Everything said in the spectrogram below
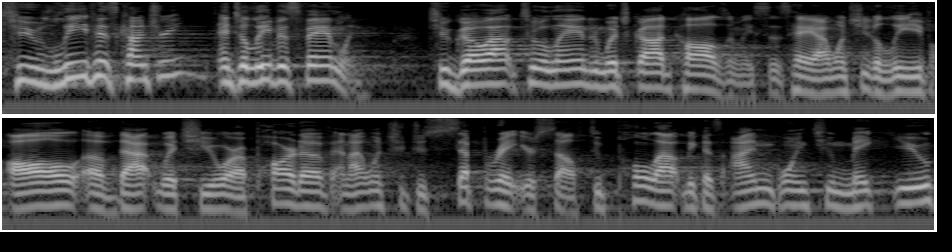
to leave his country and to leave his family, to go out to a land in which God calls him. He says, Hey, I want you to leave all of that which you are a part of, and I want you to separate yourself, to pull out, because I'm going to make you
